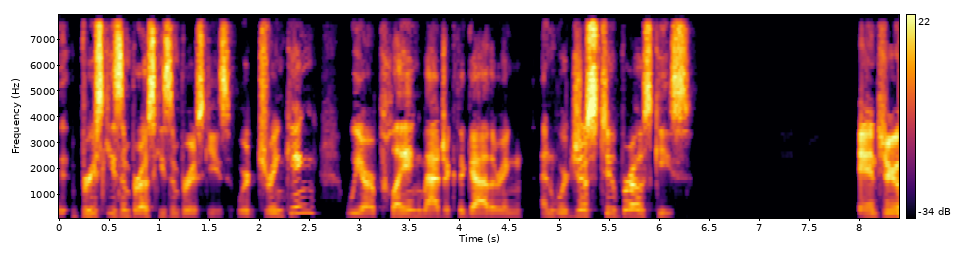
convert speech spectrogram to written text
brewskis and broskis and brewskis. We're drinking. We are playing Magic the Gathering, and we're just two broskis. Andrew,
